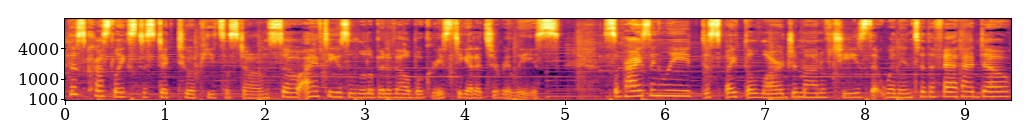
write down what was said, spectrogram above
This crust likes to stick to a pizza stone, so I have to use a little bit of elbow grease to get it to release. Surprisingly, despite the large amount of cheese that went into the fathead dough,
